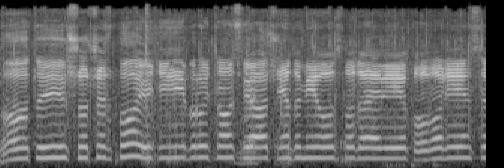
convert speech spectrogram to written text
За тих, що черпають і беруть на освячення до мій Господеві, помолімся.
